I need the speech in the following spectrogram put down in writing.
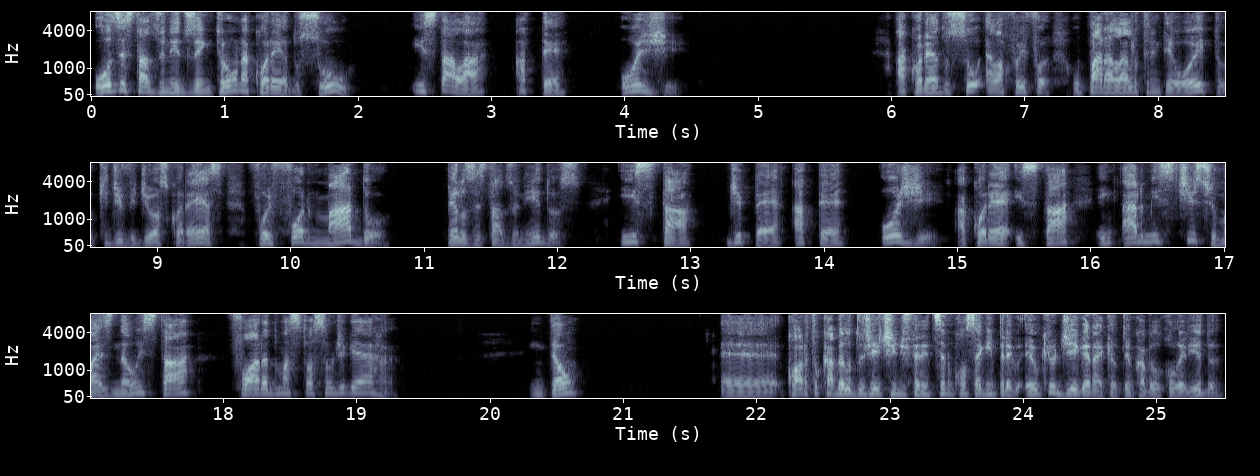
Os Estados Unidos entrou na Coreia do Sul e está lá até hoje. A Coreia do Sul, ela foi o paralelo 38, que dividiu as Coreias, foi formado pelos Estados Unidos e está de pé até hoje. A Coreia está em armistício, mas não está fora de uma situação de guerra. Então, é, corta o cabelo do jeitinho diferente, você não consegue emprego. Eu que o diga, né, que eu tenho cabelo colorido.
